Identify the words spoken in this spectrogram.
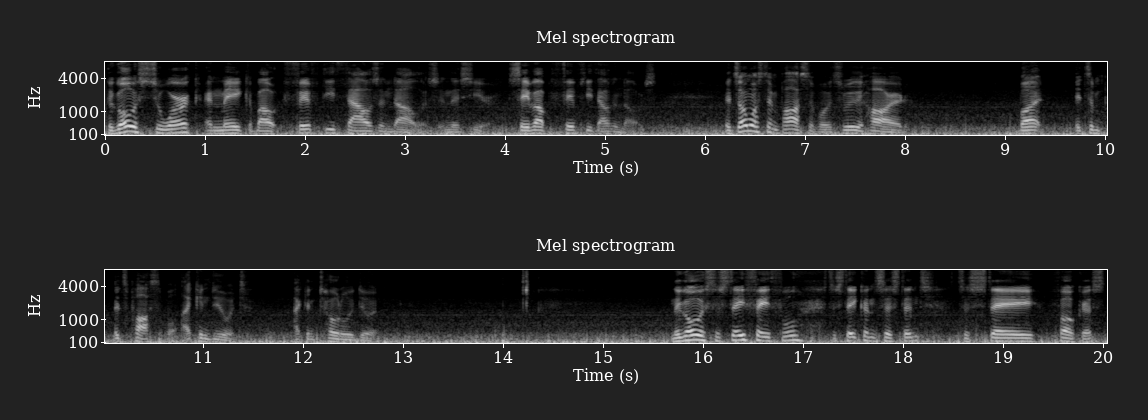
The goal is to work and make about $50,000 in this year. Save up $50,000. It's almost impossible. It's really hard. But it's it's possible. I can do it. I can totally do it. The goal is to stay faithful, to stay consistent, to stay focused,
